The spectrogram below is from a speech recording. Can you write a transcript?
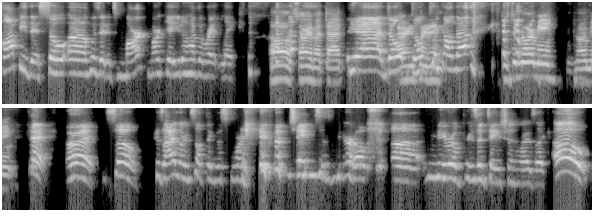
copy this. So uh, who is it? It's Mark. Mark, yeah, you don't have the right link. Oh, sorry about that. Yeah, don't, don't click on that. Just ignore me. Ignore me. Okay, all right. So, because I learned something this morning from James's Miro uh, Miro presentation, where I was like, "Oh,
